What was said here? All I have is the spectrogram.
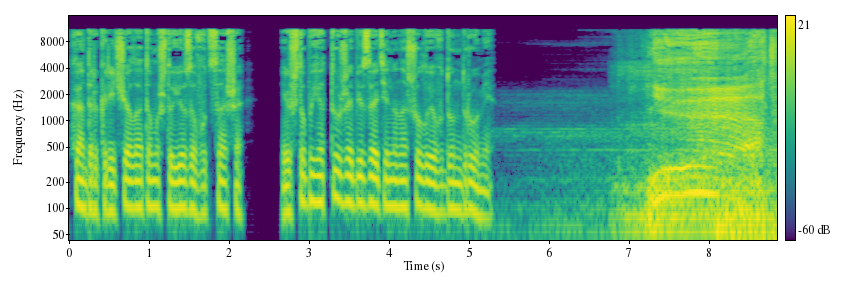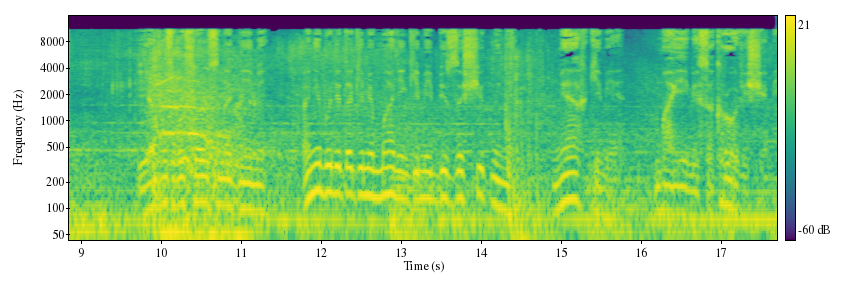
Хантер кричал о том, что ее зовут Саша, и чтобы я тоже обязательно нашел ее в Дундруме. «Нет!» Я возвышался над ними. Они были такими маленькими и беззащитными, мягкими, моими сокровищами.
